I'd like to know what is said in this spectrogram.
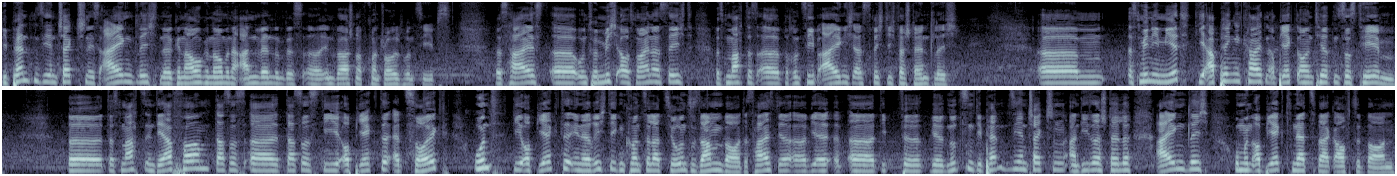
Dependency Injection ist eigentlich eine genau genommene Anwendung des äh, Inversion of Control Prinzips. Das heißt, äh, und für mich aus meiner Sicht, das macht das äh, Prinzip eigentlich erst richtig verständlich. Ähm, es minimiert die Abhängigkeit in objektorientierten Systemen. Äh, das macht es in der Form, dass es, äh, dass es die Objekte erzeugt und die Objekte in der richtigen Konstellation zusammenbaut. Das heißt, wir, äh, wir, die, wir nutzen Dependency Injection an dieser Stelle eigentlich, um ein Objektnetzwerk aufzubauen.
